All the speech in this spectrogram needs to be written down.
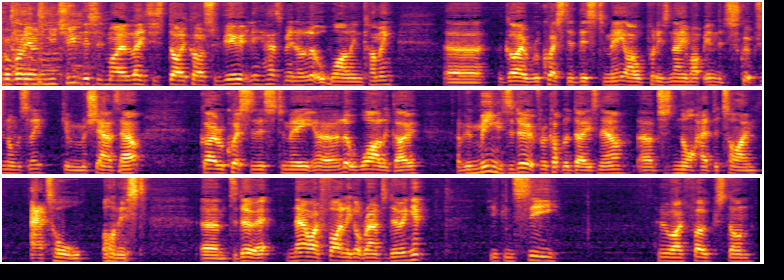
everybody on YouTube, this is my latest diecast review. It has been a little while in coming. Uh, the guy requested this to me, I will put his name up in the description obviously, give him a shout out. Guy requested this to me uh, a little while ago. I've been meaning to do it for a couple of days now, I've just not had the time at all, honest, um, to do it. Now I finally got round to doing it. You can see who I focused on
